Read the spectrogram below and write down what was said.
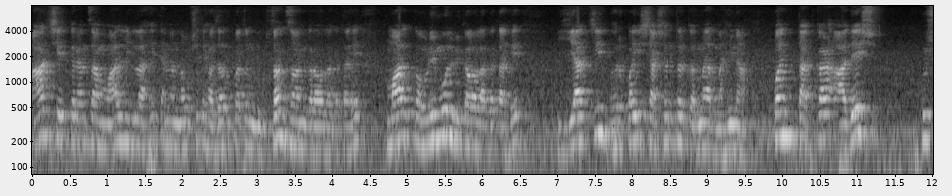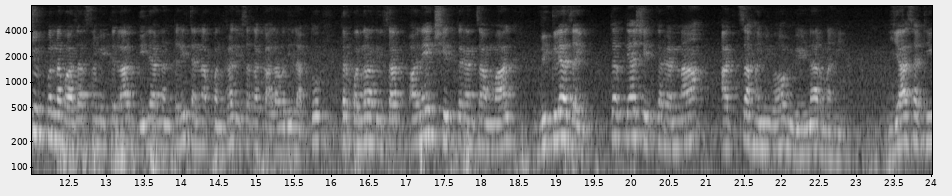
आज शेतकऱ्यांचा माल निघाला आहे त्यांना नऊशे ते हजार रुपयाचं नुकसान सहन करावं लागत आहे माल कवणीमोल विकावा लागत आहे. याची भरपाई शासन तर करणार नाही ना. पण तात्काळ आदेश कृषी उत्पन्न बाजार समितीला दिल्यानंतरही त्यांना पंधरा दिवसाचा कालावधी लागतो. तर पंधरा दिवसात अनेक शेतकऱ्यांचा माल विकल्या जाईल तर त्या शेतकऱ्यांना आजचा हमीभाव मिळणार नाही. यासाठी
